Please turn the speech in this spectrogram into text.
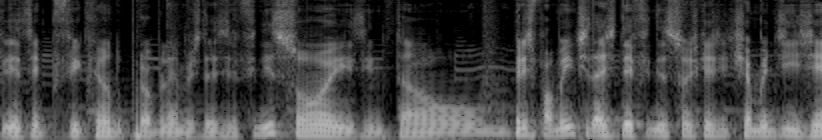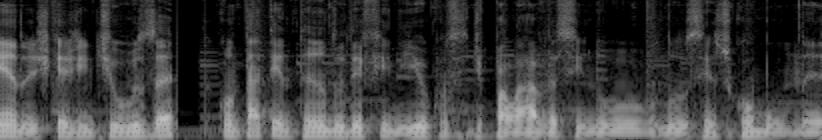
exemplificando problemas das definições, então, principalmente das definições que a gente chama de ingênuos, que a gente usa quando tá tentando definir o conceito de palavra assim no, no senso comum, né?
